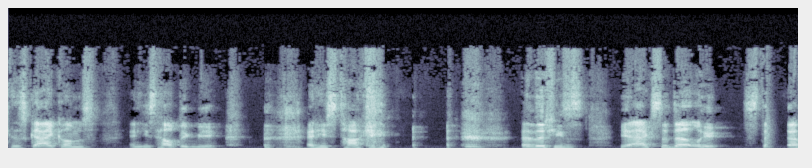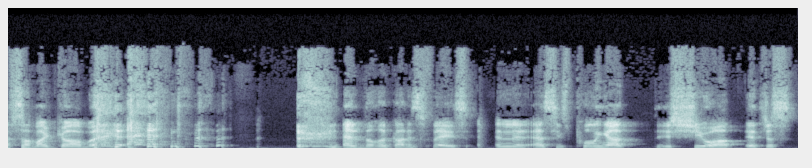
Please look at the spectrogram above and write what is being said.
This guy comes and he's helping me, and he's talking, and then he's he accidentally steps on my gum. and the look on his face, and then as he's pulling out his shoe up, it just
